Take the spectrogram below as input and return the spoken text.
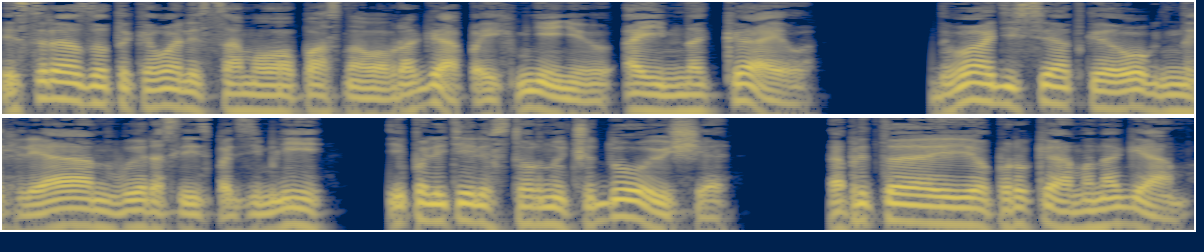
и сразу атаковали самого опасного врага, по их мнению, а именно Каю. Два десятка огненных лиан выросли из-под земли и полетели в сторону чудовища, оплетая ее по рукам и ногам.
